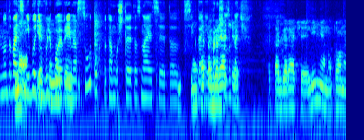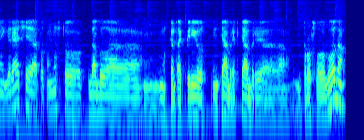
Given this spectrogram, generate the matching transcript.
Ну, давайте Но, не будем в любое время суток, потому что это, знаете, это ну, всегда ну, это нехорошо закачивать. Это горячая линия, но то она и горячая, потому что когда было, ну, скажем так, период сентябрь-октябрь э, прошлого года,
